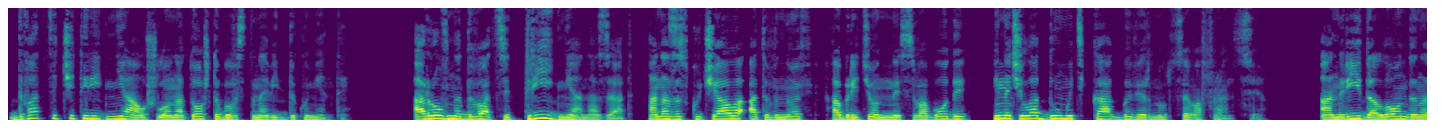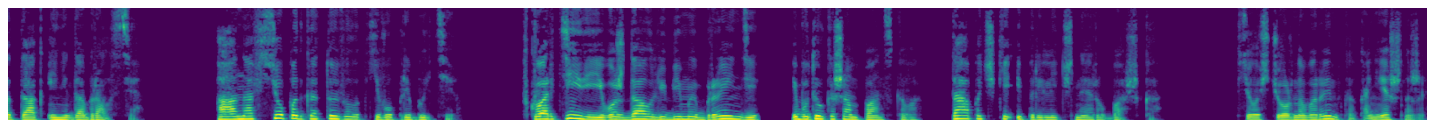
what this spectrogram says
24 дня ушло на то, чтобы восстановить документы. А ровно 23 дня назад она заскучала от вновь обретенной свободы и начала думать, как бы вернуться во Францию. Анри до Лондона так и не добрался. А она все подготовила к его прибытию. В квартире его ждал любимый бренди и бутылка шампанского, тапочки и приличная рубашка. Все с черного рынка, конечно же,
